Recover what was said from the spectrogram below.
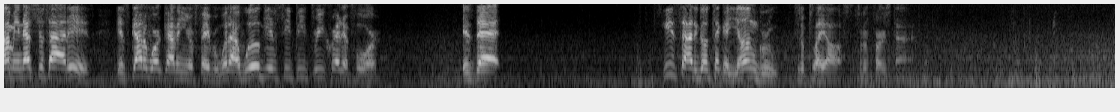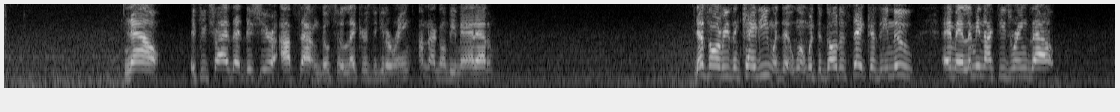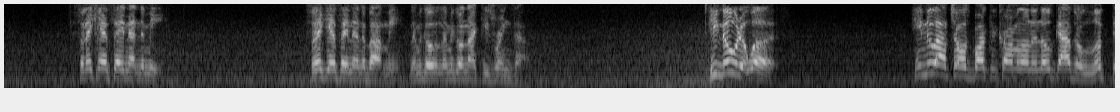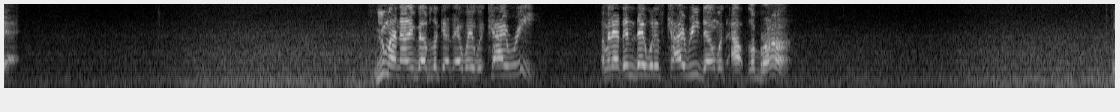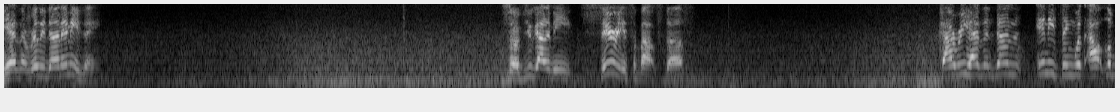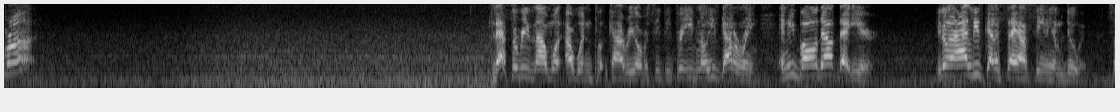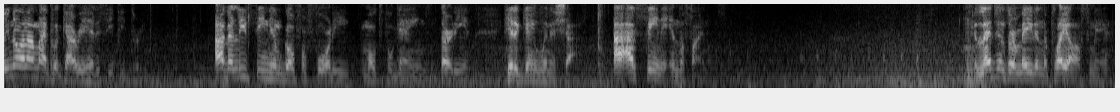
I mean, that's just how it is. It's got to work out in your favor. What I will give CP3 credit for is that he decided to go take a young group to the playoffs for the first time. Now, if he tries that this year, opts out and goes to the Lakers to get a ring, I'm not going to be mad at him. That's the only reason KD went to, went, went to Golden State because he knew, hey man, let me knock these rings out so they can't say nothing to me. So they can't say nothing about me. Let me go, let me go knock these rings out. He knew what it was. He knew how Charles Barkley, Carmelo, and those guys are looked at. You might not even be able to look at that way with Kyrie. I mean, at the end of the day, what has Kyrie done without LeBron? He hasn't really done anything. So if you got to be serious about stuff, Kyrie hasn't done anything without LeBron. That's the reason I want I wouldn't put Kyrie over CP3, even though he's got a ring. And he balled out that year. You know? I at least gotta say I've seen him do it. So you know what? I might put Kyrie ahead of CP3. I've at least seen him go for 40 multiple games and 30 and hit a game winning shot. I, have seen it in the finals. Legends are made in the playoffs, man.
